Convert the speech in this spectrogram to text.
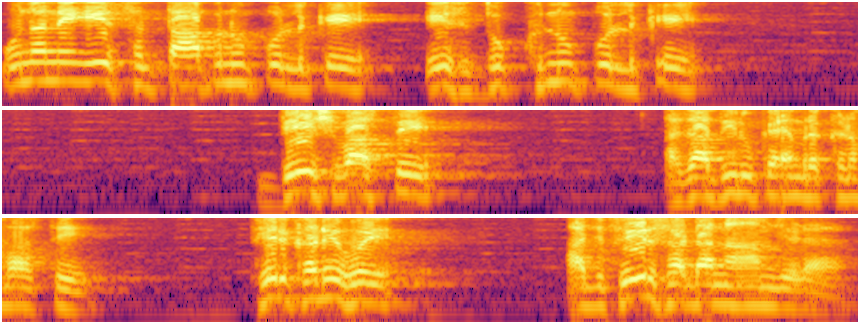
ਉਹਨਾਂ ਨੇ ਇਸ ਸੰਤਾਪ ਨੂੰ ਭੁੱਲ ਕੇ, ਇਸ ਦੁੱਖ ਨੂੰ ਭੁੱਲ ਕੇ ਦੇਸ਼ ਵਾਸਤੇ ਆਜ਼ਾਦੀ ਨੂੰ ਕਾਇਮ ਰੱਖਣ ਵਾਸਤੇ ਫਿਰ ਖੜੇ ਹੋਏ। ਅੱਜ ਫਿਰ ਸਾਡਾ ਨਾਮ ਜਿਹੜਾ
